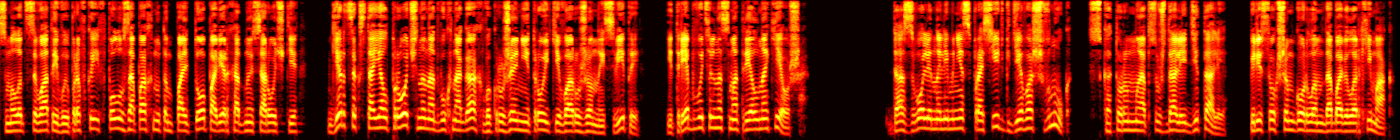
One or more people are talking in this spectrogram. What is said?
с молодцеватой выправкой в полузапахнутом пальто поверх одной сорочки, герцог стоял прочно на двух ногах в окружении тройки вооруженной свиты и требовательно смотрел на Кеоша. «Дозволено ли мне спросить, где ваш внук, с которым мы обсуждали детали?» пересохшим горлом добавил Архимаг.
